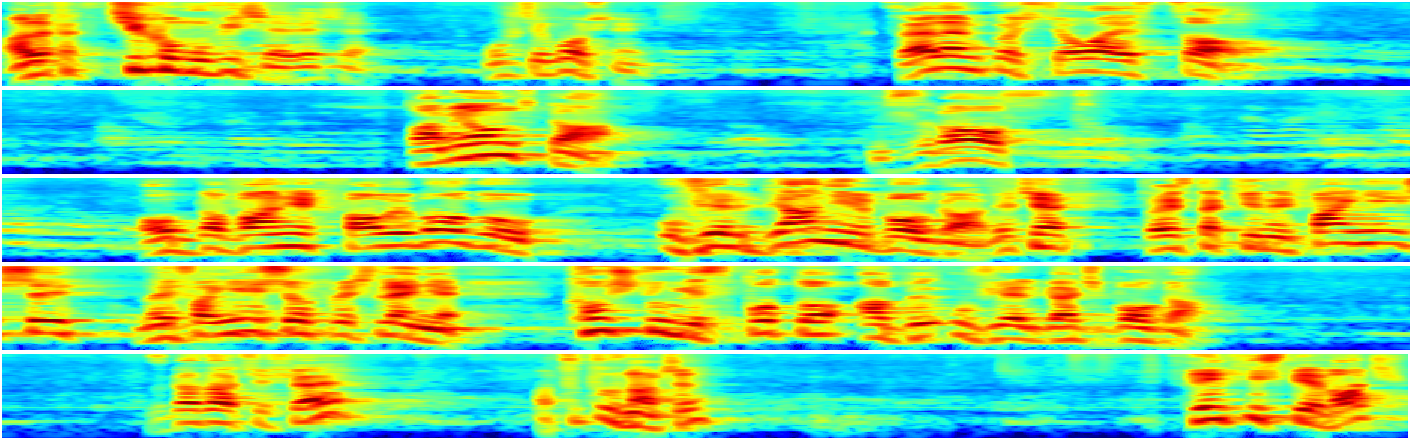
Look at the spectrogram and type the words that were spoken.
Ale tak cicho mówicie, wiecie. Mówcie głośniej. Celem Kościoła jest co? Pamiątka. Wzrost. Oddawanie chwały Bogu. Uwielbianie Boga. Wiecie, to jest takie najfajniejsze, najfajniejsze określenie. Kościół jest po to, aby uwielbiać Boga. Zgadzacie się? A co to znaczy? Pięknie śpiewać?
